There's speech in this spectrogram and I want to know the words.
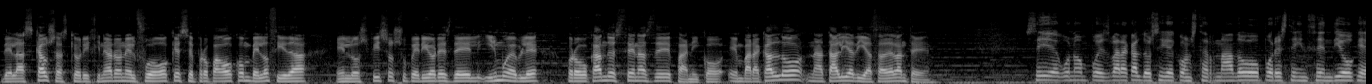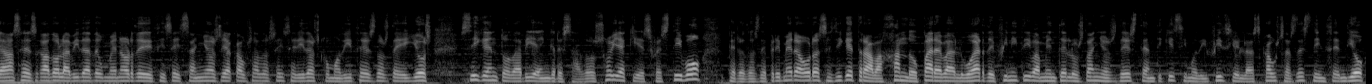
de las causas que originaron el fuego que se propagó con velocidad en los pisos superiores del inmueble, provocando escenas de pánico. En Baracaldo, Natalia Díaz, adelante. Sí, bueno, pues Baracaldo sigue consternado por este incendio que ha sesgado la vida de un menor de 16 años y ha causado seis heridos, como dices, dos de ellos siguen todavía ingresados. Hoy aquí es festivo, pero desde primera hora se sigue trabajando para evaluar definitivamente los daños de este antiquísimo edificio y las causas de este incendio,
